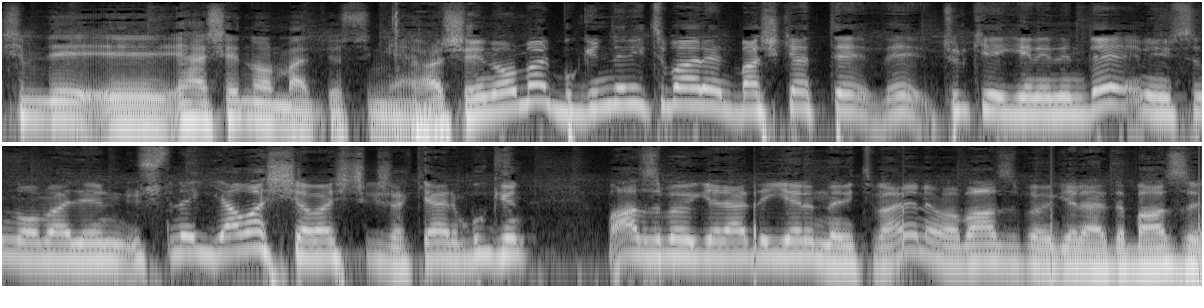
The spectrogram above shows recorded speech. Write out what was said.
Şimdi e, her şey normal diyorsun yani. Her şey normal. Bugünden itibaren başkentte ve Türkiye genelinde mevsim normallerinin üstüne yavaş yavaş çıkacak. Yani bugün bazı bölgelerde yarından itibaren ama bazı bölgelerde bazı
